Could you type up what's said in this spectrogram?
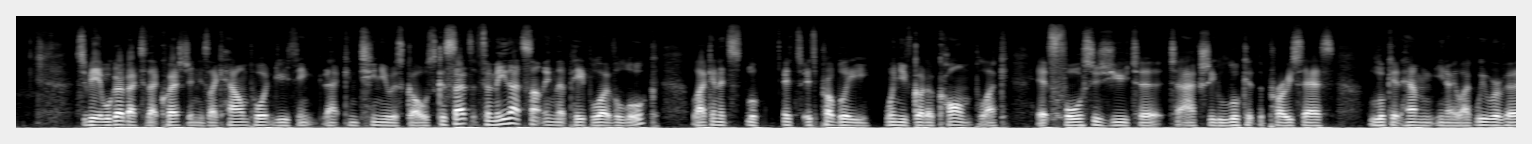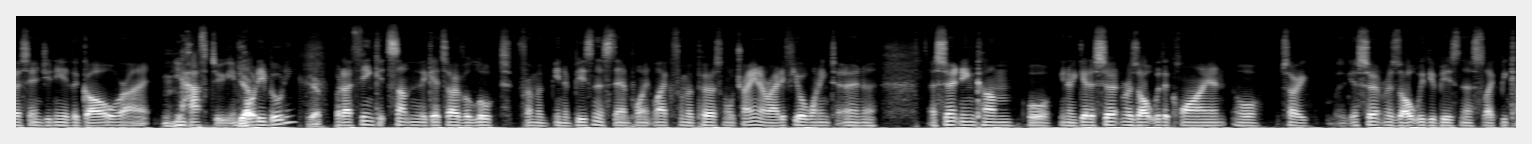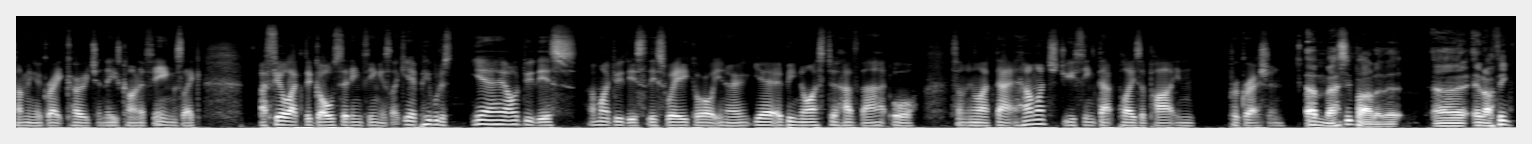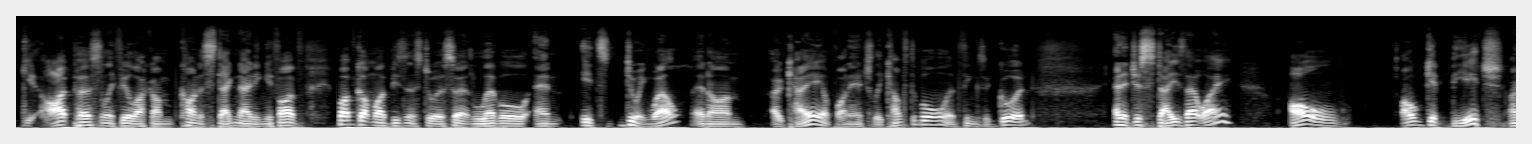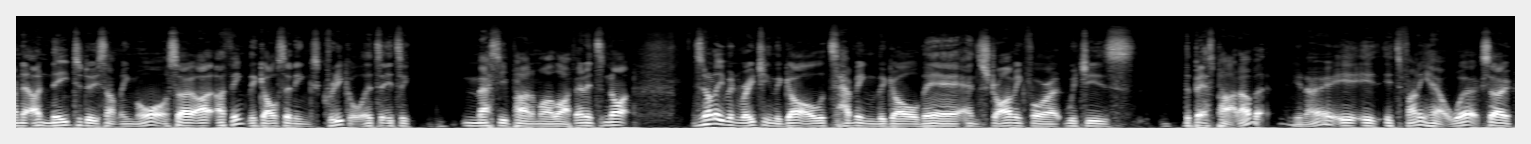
so yeah, we'll go back to that question: is like how important do you think that continuous goals? Because that's for me, that's something that people overlook. Like, and it's look, it's it's probably when you've got a comp, like it forces you to to actually look at the process, look at how many, you know, like we reverse engineer the goal, right? Mm-hmm. You have to in Yep. bodybuilding. Yep. But I think it's something that gets overlooked from a in a business standpoint, like from a personal trainer, right? If you're wanting to earn a, a certain income or you know get a certain result with a client or sorry a certain result with your business, like becoming a great coach and these kind of things, like. I feel like the goal setting thing is like, yeah, people just, yeah, I'll do this. I might do this this week, or, you know, yeah, it'd be nice to have that, or something like that. How much do you think that plays a part in progression? a massive part of it. Uh, and I think I personally feel like I'm kind of stagnating. If I've if I've got my business to a certain level and it's doing well and I'm okay, I'm financially comfortable and things are good, and it just stays that way, I'll I'll get the itch. I, I need to do something more. So I, I think the goal setting is critical. It's it's a massive part of my life, and it's not it's not even reaching the goal. It's having the goal there and striving for it, which is the best part of it. You know, it, it, it's funny how it works. So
